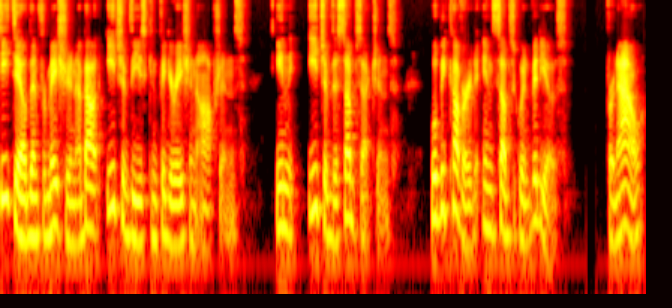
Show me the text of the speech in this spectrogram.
Detailed information about each of these configuration options in each of the subsections will be covered in subsequent videos. For now,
